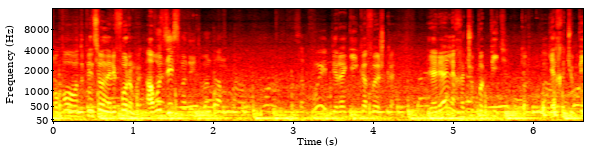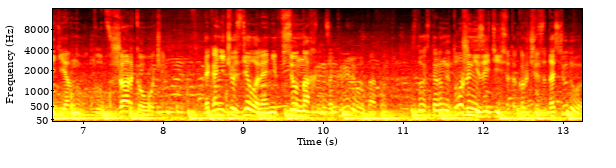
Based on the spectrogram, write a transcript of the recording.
по поводу пенсионной реформы. А вот здесь, смотрите, вон там сабвей, пироги, кафешка. Я реально хочу попить. Тут, я хочу пить, я, ну, тут жарко очень. Так они что сделали? Они все нахрен закрыли вот так вот. С той стороны тоже не зайти сюда. Короче, до сюда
